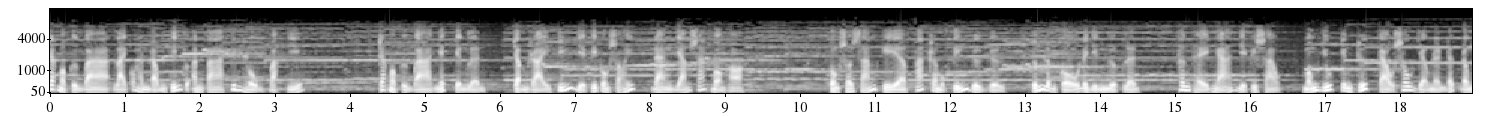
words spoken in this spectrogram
Trác Mộc Cường Ba lại có hành động khiến cho anh ta kinh hồn bạc vía. Trác Mộc Cường Ba nhấc chân lên, chậm rãi tiến về phía con sói đang giám sát bọn họ. Con sói xám kia phát ra một tiếng gừ gừ, túm lâm cổ đã dựng ngược lên, thân thể ngã về phía sau, móng vuốt chân trước cào sâu vào nền đất đông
